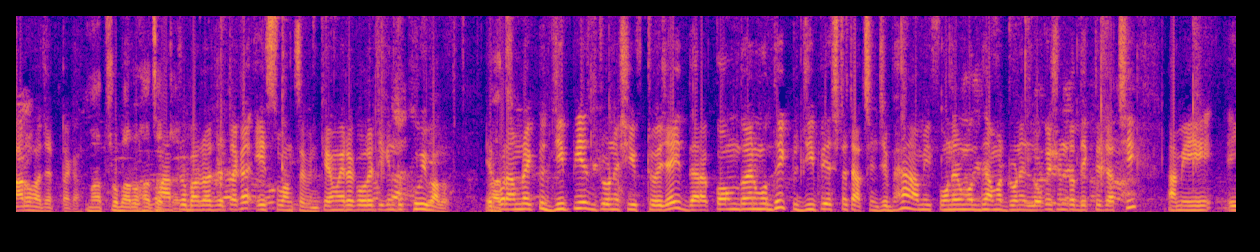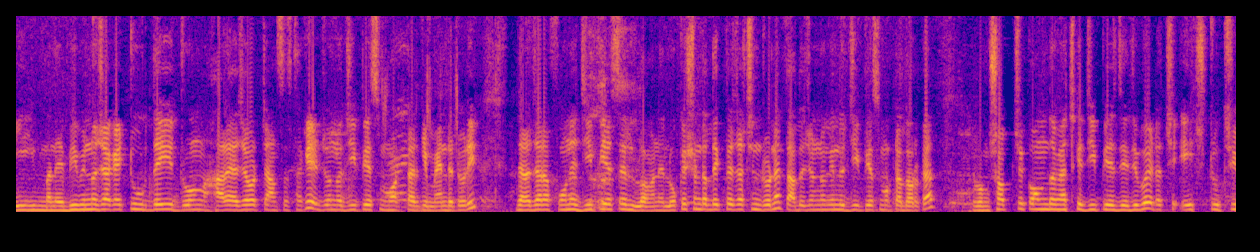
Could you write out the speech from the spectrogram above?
বারো হাজার টাকা। মাত্র বারো হাজার মাত্র বারো হাজার টাকা S one seven. Camera quality কিন্তু খুবই ভালো। এরপর আচ্ছা। আমরা একটু জিপিএস ড্রোনে শিফট হয়ে যাই। যারা কম দামের মধ্যে একটু জিপিএসটা চাচ্ছেন যে ভাই আমি ফোনের মধ্যে আমার ড্রোনের লোকেশনটা দেখতে চাচ্ছি। আমি এই মানে বিভিন্ন জায়গায় ট্যুর দেই ড্রোন হারিয়ে যাওয়ার চান্সেস থাকে এর জন্য জিপিএস মোডটা আর কি ম্যান্ডেটরি যারা যারা ফোনে জিপিএস এর মানে লোকেশনটা দেখতে চাচ্ছেন ড্রোনে তাদের জন্য কিন্তু জিপিএস মোডটা দরকার। এবং সবচেয়ে কম দামে আজকে জিপিএস দিয়ে দিব এটা হচ্ছে এইচ টু থ্রি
